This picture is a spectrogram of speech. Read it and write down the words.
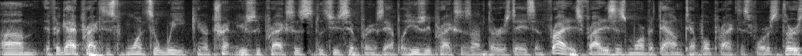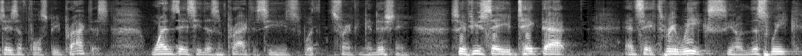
um, if a guy practiced once a week, you know, Trent usually practices, let's use him for example, he usually practices on Thursdays and Fridays. Fridays is more of a down tempo practice for us. Thursdays a full speed practice. Wednesdays he doesn't practice, he's with strength and conditioning. So if you say you take that and say three weeks, you know, this week,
